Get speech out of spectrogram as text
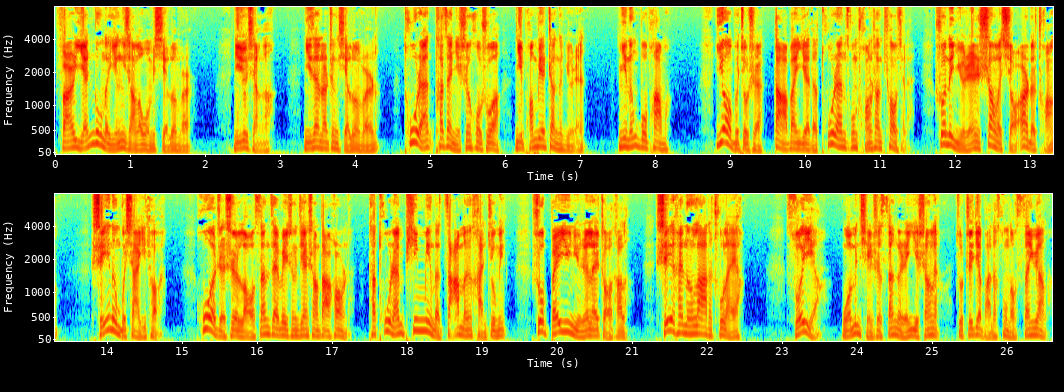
反而严重的影响了我们写论文。你就想啊，你在那正写论文呢，突然他在你身后说你旁边站个女人，你能不怕吗？要不就是大半夜的突然从床上跳起来，说那女人上了小二的床，谁能不吓一跳啊？或者是老三在卫生间上大号呢，他突然拼命的砸门喊救命，说白衣女人来找他了，谁还能拉得出来呀？所以啊，我们寝室三个人一商量，就直接把他送到三院了，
